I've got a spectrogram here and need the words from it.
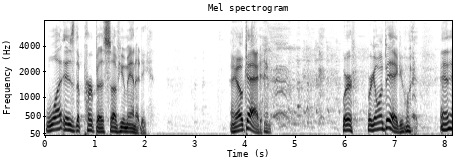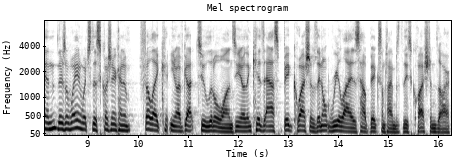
What is the purpose of humanity? Okay, we're we're going big. And, and there's a way in which this questionnaire kind of felt like, you know, I've got two little ones. You know, then kids ask big questions. They don't realize how big sometimes these questions are.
